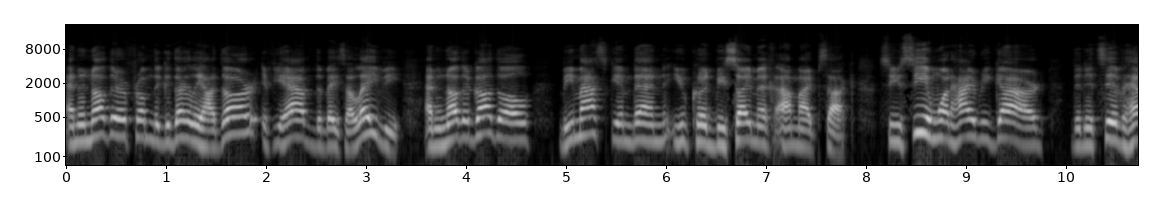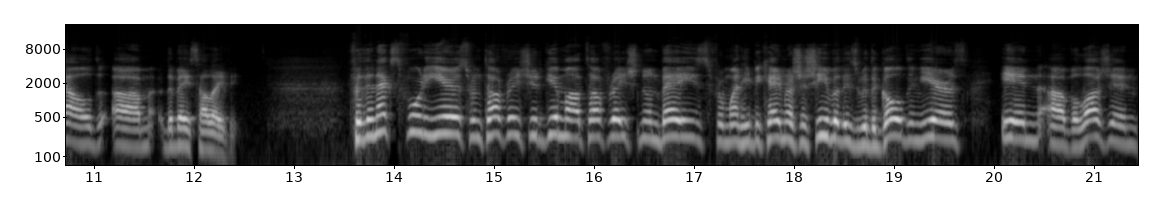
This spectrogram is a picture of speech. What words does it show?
and another from the Gedali Hadar, if you have the Beis Halevi, and another Gadol, be maskim, then you could be saimech amai psak. So you see in what high regard the Nitziv held um, the Beis Halevi. For the next 40 years, from Tafresh Yud Gimel, Tafresh Nun Beis, from when he became Rosh Hashiva, these were the golden years in uh, Volozhin.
